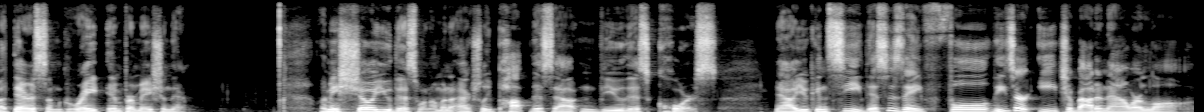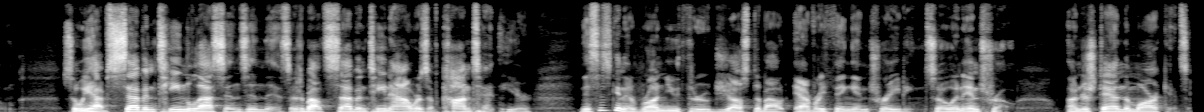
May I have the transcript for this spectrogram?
but there's some great information there. Let me show you this one. I'm going to actually pop this out and view this course. Now you can see this is a full, these are each about an hour long. So we have 17 lessons in this. There's about 17 hours of content here. This is going to run you through just about everything in trading. So an intro, understand the markets,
